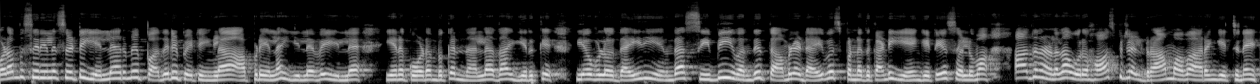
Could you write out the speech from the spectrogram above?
உடம்பு சரியில்லைன்னு சொல்லிட்டு எல்லாருமே பதறி போயிட்டீங்களா? அப்படியெல்லாம் இல்லவே இல்லை. எனக்கு உடம்புக்கு நல்லா தான் இருக்குது எவ்வளோ தைரியம் இருந்தால் சிபி வந்து தமிழை டைவர்ஸ் பண்ணதுக்காண்டி என்கிட்டயே சொல்லுவான். அதனால தான் ஒரு ஹாஸ்பிட்டல் ட்ராமாவை அரங்கேற்றினேன்.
